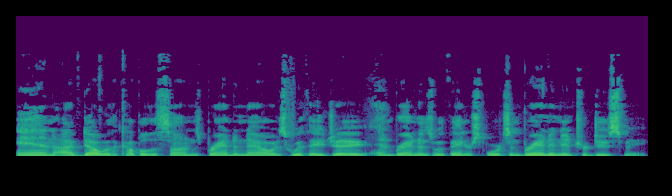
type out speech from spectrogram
And I've dealt with a couple of the sons. Brandon now is with AJ, and Brandon's with Vayner Sports. And Brandon introduced me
